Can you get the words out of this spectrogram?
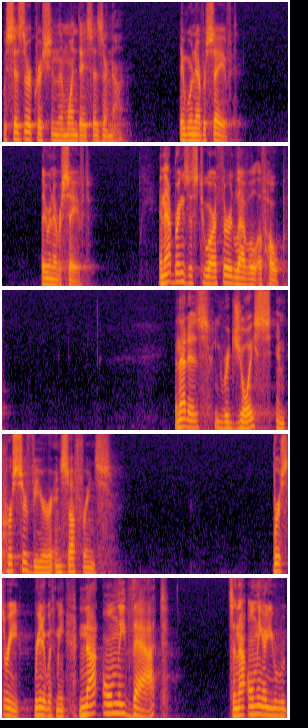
who says they're a Christian, then one day says they're not. They were never saved. They were never saved. And that brings us to our third level of hope. And that is, you rejoice and persevere in sufferings. Verse 3, read it with me. Not only that, so not only are you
